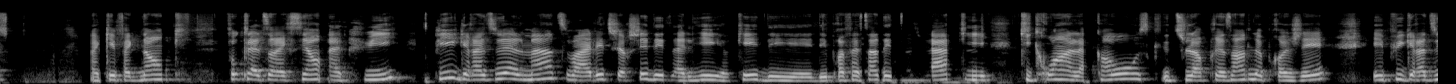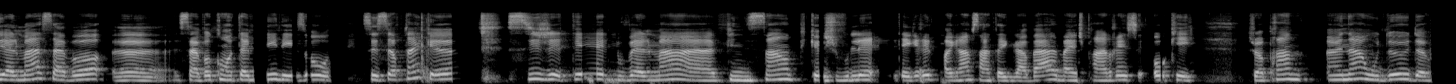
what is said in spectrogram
OK, fait que donc, faut que la direction appuie. Puis graduellement, tu vas aller te chercher des alliés, OK? Des, des professeurs, des titulaires qui, qui croient en la cause, que tu leur présentes le projet. Et puis graduellement, ça va, euh, ça va contaminer les autres. C'est certain que si j'étais nouvellement euh, finissante puis que je voulais intégrer le programme santé globale, ben je prendrais, OK, je vais prendre un an ou deux de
